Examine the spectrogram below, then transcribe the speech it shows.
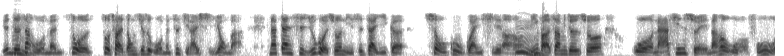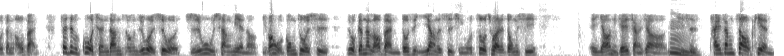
原则上，我们做做出来的东西就是我们自己来使用嘛。那但是如果说你是在一个受雇关系啊，民法上面就是说我拿薪水，然后我服务我的老板，在这个过程当中，如果是我职务上面哦，比方我工作室，如果跟他老板都是一样的事情，我做出来的东西。哎，然后你可以想象哦，即使拍张照片，嗯、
